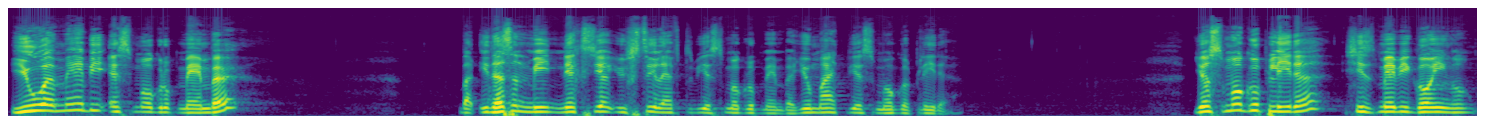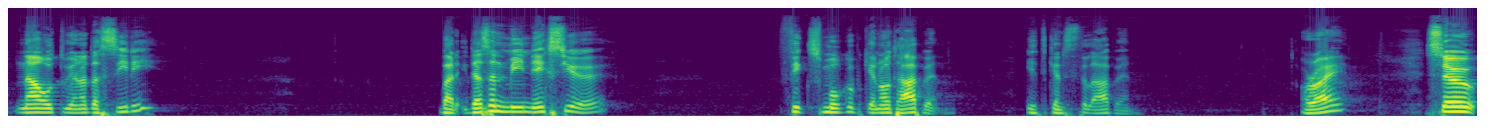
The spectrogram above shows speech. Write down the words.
You were maybe a small group member, but it doesn't mean next year you still have to be a small group member. You might be a small group leader. Your small group leader, she's maybe going now to another city, but it doesn't mean next year fixed small group cannot happen. It can still happen. All right? So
